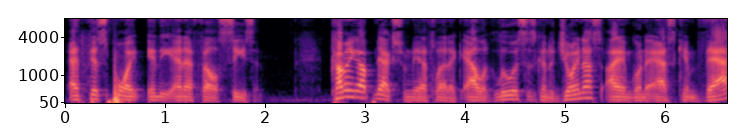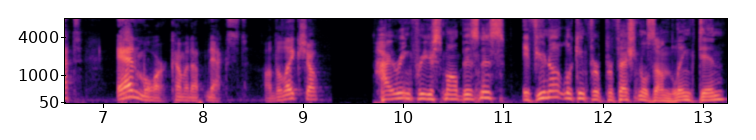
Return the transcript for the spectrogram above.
at this point in the NFL season? Coming up next from The Athletic, Alec Lewis is going to join us. I am going to ask him that and more coming up next on The Lake Show. Hiring for your small business? If you're not looking for professionals on LinkedIn,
